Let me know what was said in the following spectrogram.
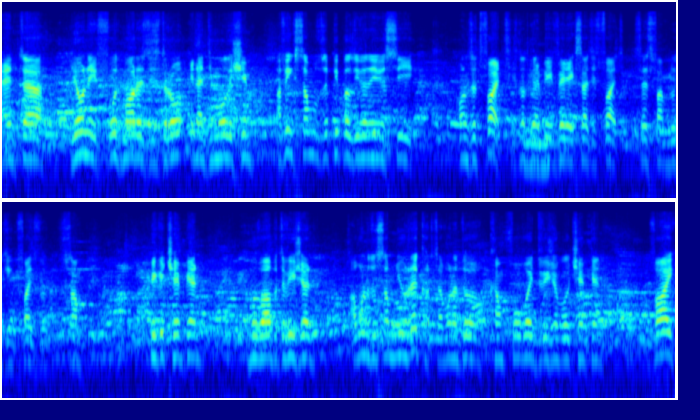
and uh, Yonnhy fought Mares this draw, and I demolish him. I think some of the people didn't even see on that fight. It's not gonna be a very excited fight. That's why I'm looking fight for some bigger champion, move up the division. I want to do some new records. I want to do come forward division world champion. Like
